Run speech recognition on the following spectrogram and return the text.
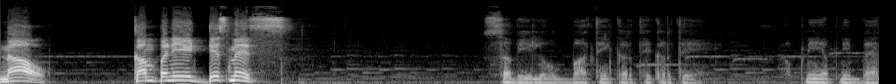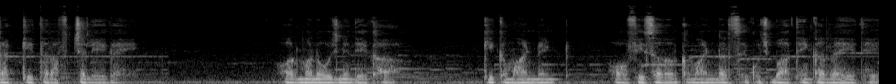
Now, company dismiss. सभी लोग बातें करते करते अपनी अपनी बैरक की तरफ़ चले गए और मनोज ने देखा कि कमांडेंट ऑफिसर और कमांडर से कुछ बातें कर रहे थे।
